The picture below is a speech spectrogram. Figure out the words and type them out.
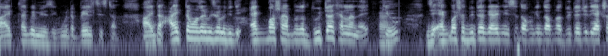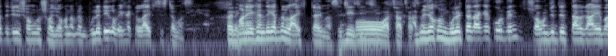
লাইট থাকবে মিউজিক এটা বেল সিস্টেম। আর এটা আরেকটা মজার বিষয় হলো যদি এক বাসায় আপনারা দুইটা খেলনা নেয় হ্যাঁ। কেউ যে এক বাসায় দুইটা গাড়ি নিচ্ছে তখন কিন্তু আপনার দুইটা যদি একসাথে যদি সংঘর্ষ হয় যখন আপনি বুলেটই করবে এখানে একটা লাইফ সিস্টেম আছে। মানে এখান থেকে আপনার লাইফ টাইম আছে। জি জি জি। আচ্ছা আচ্ছা আপনি যখন বুলেটটা তাকে করবেন তখন যদি তার গায়ে বা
